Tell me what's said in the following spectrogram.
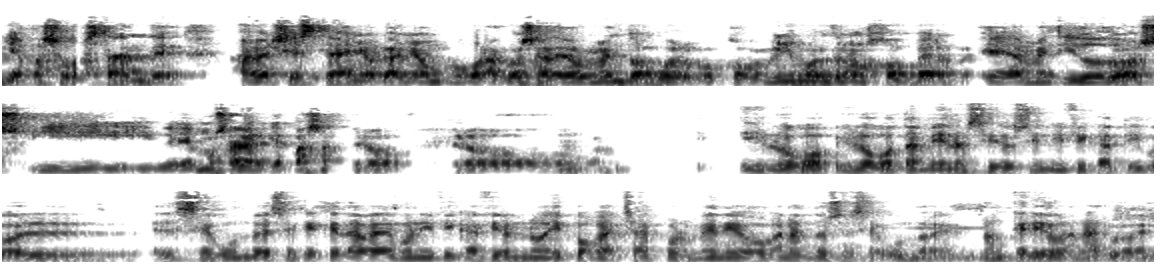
Ya pasó bastante. A ver si este año cambia un poco la cosa. De momento, pues, como mínimo el drone hopper eh, ha metido dos y, veremos a ver qué pasa, pero, pero Y luego, y luego también ha sido significativo el, el, segundo ese que quedaba de bonificación. No hay Pogachar por medio ganando ese segundo, ¿eh? No han querido ganarlo, ¿eh?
